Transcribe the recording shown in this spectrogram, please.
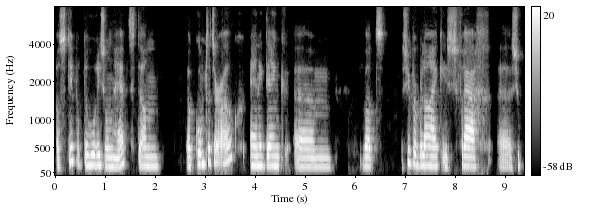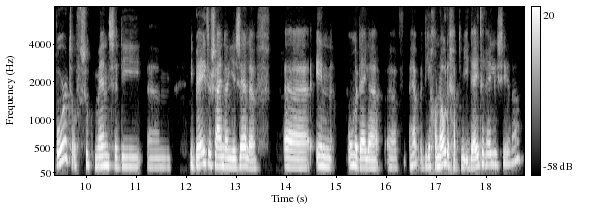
als stip op de horizon hebt, dan, dan komt het er ook. En ik denk um, wat super belangrijk is, vraag uh, support of zoek mensen die, um, die beter zijn dan jezelf uh, in onderdelen uh, die je gewoon nodig hebt om je idee te realiseren.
